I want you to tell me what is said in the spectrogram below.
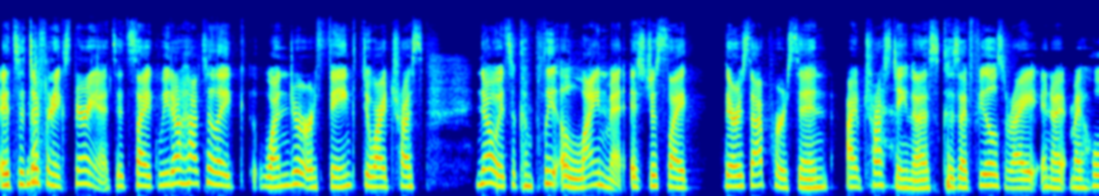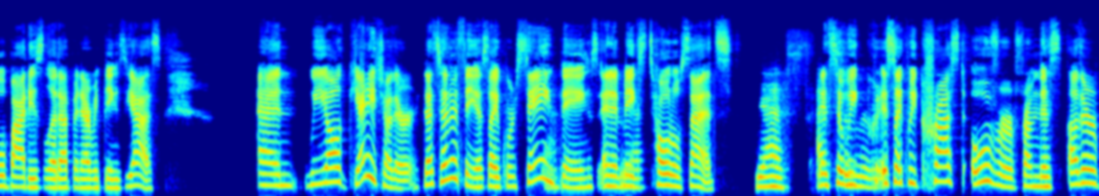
it's a no. different experience. It's like we don't have to like wonder or think, do I trust? No, it's a complete alignment. It's just like there's that person. I'm trusting this because it feels right and I, my whole body's lit up and everything's yes. And we all get each other. That's the other thing. Is like we're saying things and it makes total sense. Yes. And so we, it's like we crossed over from this other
